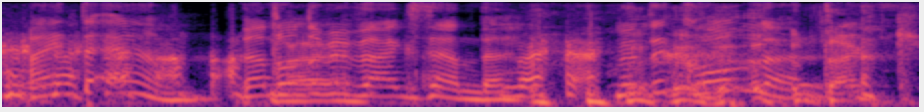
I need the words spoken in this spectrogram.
Nej, inte än. Den nådde vid vägs ände. Men det kommer. Tack.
